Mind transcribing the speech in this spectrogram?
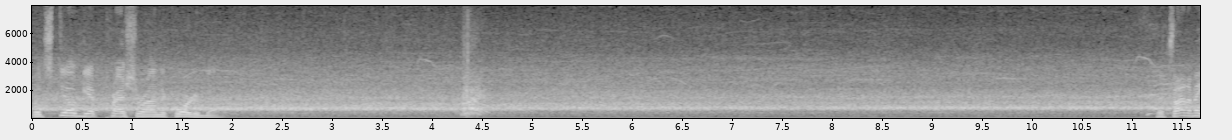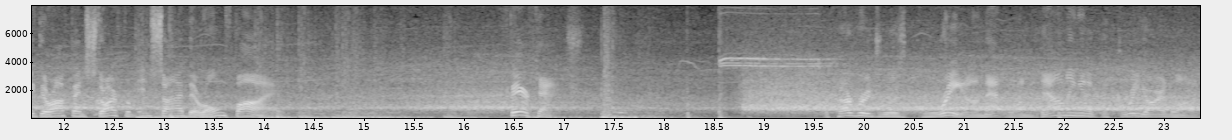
but still get pressure on the quarterback. They're trying to make their offense start from inside their own five. Fair catch. The coverage was great on that one, downing it at the three-yard line.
